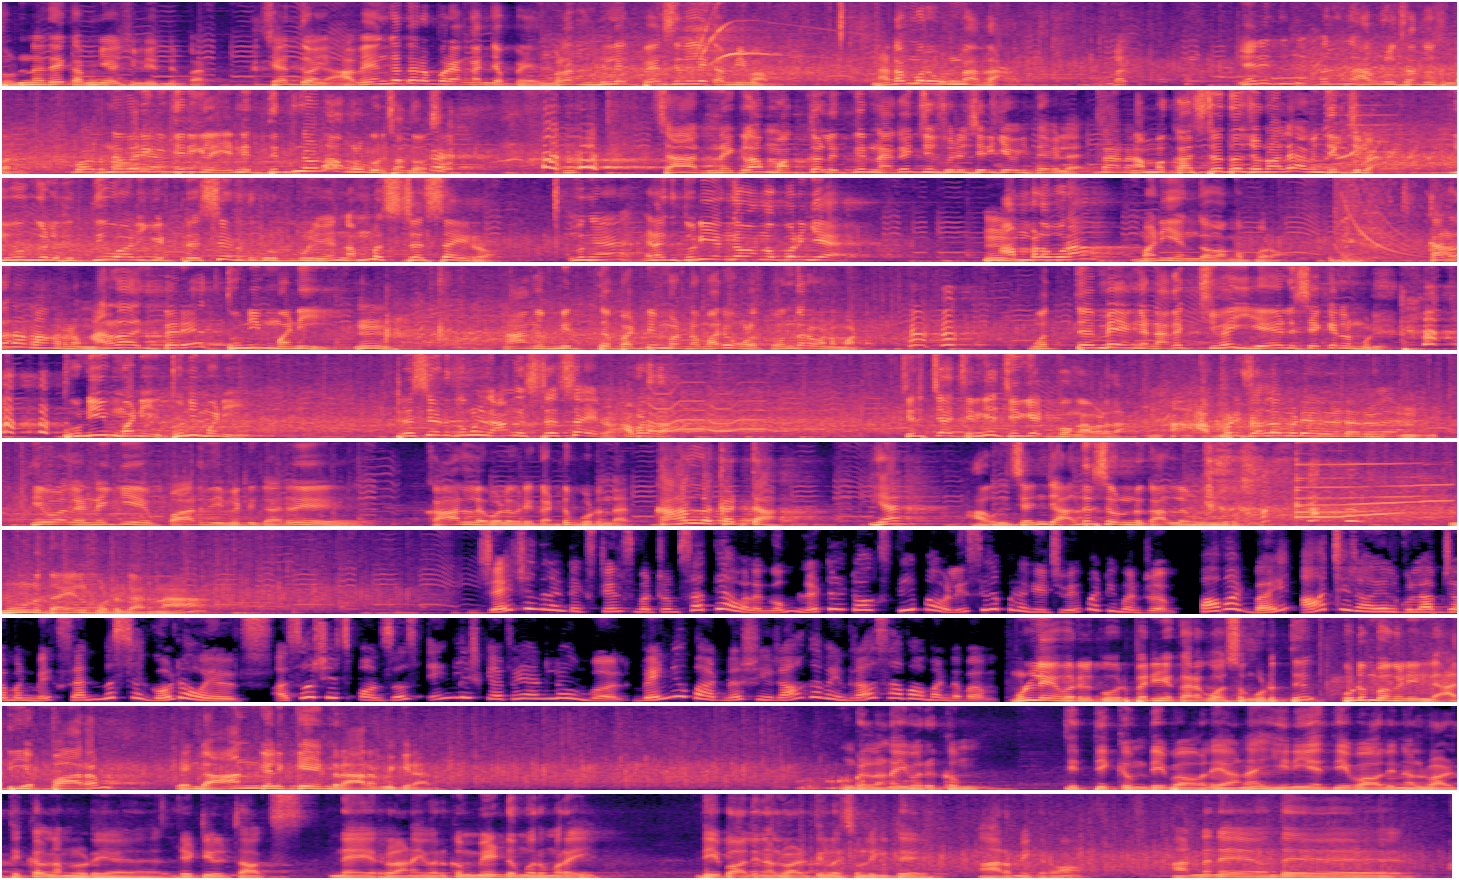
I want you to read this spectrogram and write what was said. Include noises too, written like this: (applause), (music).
சொன்னதே கம்மியாக சொல்லியிருந்திருப்பார். சேர்த்து வாங்கி அவன் எங்கே தர போகிறான் கஞ்சப்பை இவ்வளோ இதிலே பேசுனதுலே கம்மிவாம் நடைமுறை உண்மை அதான் என்னை திட்டி அவங்களுக்கு சந்தோஷம் பாருங்க. இன்ன வரைக்கும் சிரிக்கல. என்னை திட்டினோட அவங்களுக்கு ஒரு சந்தோஷம். சார் இன்னைக்கெல்லாம் மக்களுக்கு நகைச்சுவை சொல்லி சிரிக்க வைக்க தேவையில்லை. நம்ம கஷ்டத்தை சொன்னாலே அவன் சிரிச்சிடுவான் இவங்களுக்கு தீபாவளிக்கு ட்ரெஸ் எடுத்து கொடுக்க முடியும் நம்ம ஸ்ட்ரெஸ் ஆயிடுறோம். இவங்க எனக்கு துணி எங்க வாங்க போறீங்க? ஆம்பளை ஊரா மணி எங்க வாங்க போறோம். கடன் வாங்குறோம் அதனால அதுக்கு பேரே துணி மணி. ம். நாங்க மித்த பட்டி பண்ண மாதிரி உங்களை தொந்தரவு பண்ண மாட்டோம். (laughs) மொத்தமே எங்க நகைச்சுவை ஏழு செகண்ட்ல முடியும். துணி மணி துணி மணி. ட்ரெஸ் எடுக்கும்போது நாங்க ஸ்ட்ரெஸ் ஆயிடுறோம். அவ்வளவுதான். சிரிச்சா சிரிங்க சிரிக்காட்டி போங்க அவ்வளவுதான். அப்படி சொல்ல முடியாது. தீபாவளி அன்னைக்கு பாரதி வீட்டுக்காரு காலில் விழுவரை கட்டு போட்டிருந்தார். காலில் கட்டா? ஏன்? அவங்க செஞ்ச அதிர்ஷ்டம் ஒன்று காலில் விழுந்துருக்கு மூணு தையல் போட்டிருக்காருன்னா ஜெயச்சந்திரன் டெக்ஸ்டைல்ஸ் மற்றும் சத்யா வழங்கும் லிட்டில் டாக்ஸ் தீபாவளி சிறப்பு நகைச்சுவை பட்டிமன்றம். Powered by Aachi royal gulab jamun mix and mister gold oils associate sponsors English cafe and Lomb world venue partner Sri Raghavendra Sabha Mandapam முல்லை அவர்களுக்கு ஒரு பெரிய கரகோஷம் கொடுத்து குடும்பங்களில் அதிக பாரம் எங்க ஆண்களுக்கே என்று ஆரம்பிக்கிறார். உங்கள் அனைவருக்கும் தித்திக்கும் தீபாவளியான இனிய தீபாவளி நல்வாழ்த்துக்கள். நம்மளுடைய லிட்டில் டாக்ஸ் நேயர்கள் அனைவருக்கும் மீண்டும் ஒரு முறை தீபாவளி நல்வாழ்த்துக்களை சொல்லிக்கிட்டு ஆரம்பிக்கிறோம். அண்ணனே வந்து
